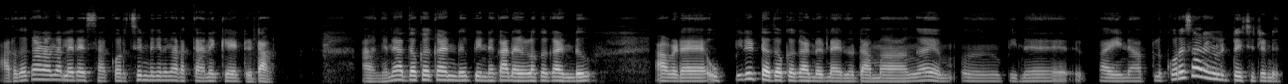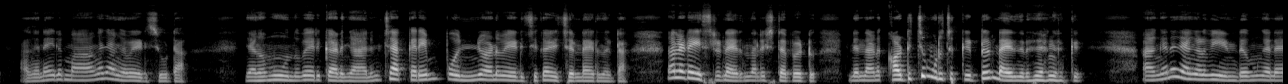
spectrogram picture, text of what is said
അതൊക്കെ കാണാൻ നല്ല രസമാണ് കുറച്ചുണ്ട് ഇങ്ങനെ നടക്കാനൊക്കെ ആയിട്ടിട്ടാണ് അങ്ങനെ അതൊക്കെ കണ്ട് പിന്നെ കടകളൊക്കെ കണ്ടു. അവിടെ ഉപ്പിലിട്ടതൊക്കെ കണ്ടിട്ടുണ്ടായിരുന്നു കേട്ടോ മാങ്ങയും പിന്നെ പൈനാപ്പിൾ കുറേ സാധനങ്ങൾ ഇട്ട് വെച്ചിട്ടുണ്ട്. അങ്ങനെ അതിൽ മാങ്ങ ഞങ്ങൾ മേടിച്ചു കേട്ടോ ഞങ്ങൾ മൂന്ന് പേർക്കാണ്. ഞാനും ചക്കരയും പൊന്നുമാണ് മേടിച്ച് കഴിച്ചിട്ടുണ്ടായിരുന്നു കേട്ടോ നല്ല ടേസ്റ്റ് ഉണ്ടായിരുന്നു. നല്ല ഇഷ്ടപ്പെട്ടു. പിന്നെ എന്താണ് കടിച്ചു മുറിച്ച് കിട്ടുന്നുണ്ടായിരുന്നില്ല ഞങ്ങൾക്ക്. അങ്ങനെ ഞങ്ങൾ വീണ്ടും ഇങ്ങനെ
